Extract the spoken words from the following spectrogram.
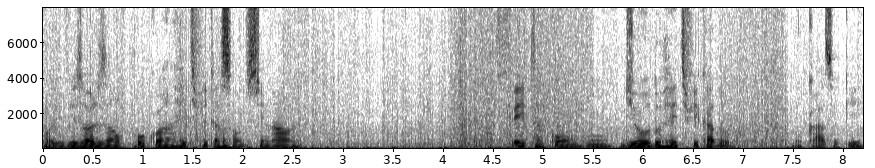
Pode visualizar um pouco a retificação do sinal. Né? Feita com um diodo retificador. No caso aqui,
